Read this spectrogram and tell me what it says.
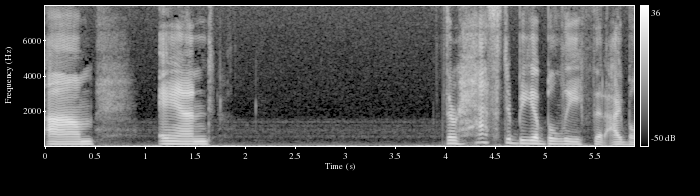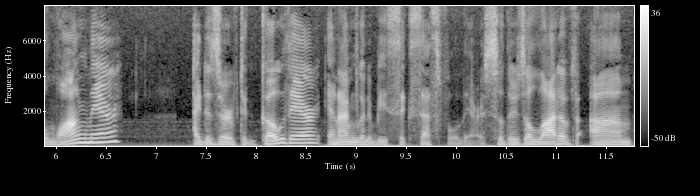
Um, and there has to be a belief that I belong there, I deserve to go there, and I'm going to be successful there. So there's a lot of um,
